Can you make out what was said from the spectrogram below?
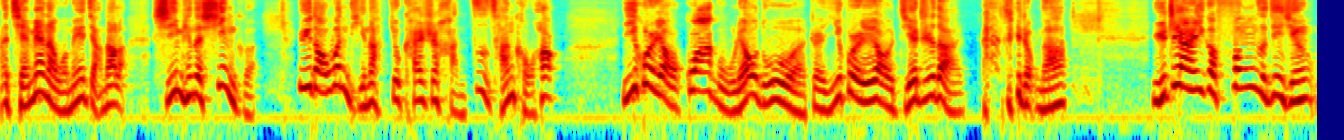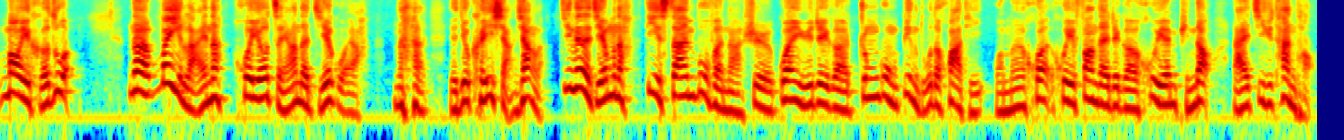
那前面呢，我们也讲到了习近平的性格，遇到问题呢就开始喊自残口号。一会儿要刮骨疗毒，这一会儿又要截肢的 这种的，与这样一个疯子进行贸易合作，那未来呢会有怎样的结果呀？那也就可以想象了。今天的节目呢，第三部分呢是关于这个中共病毒的话题，我们会会放在这个会员频道来继续探讨。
